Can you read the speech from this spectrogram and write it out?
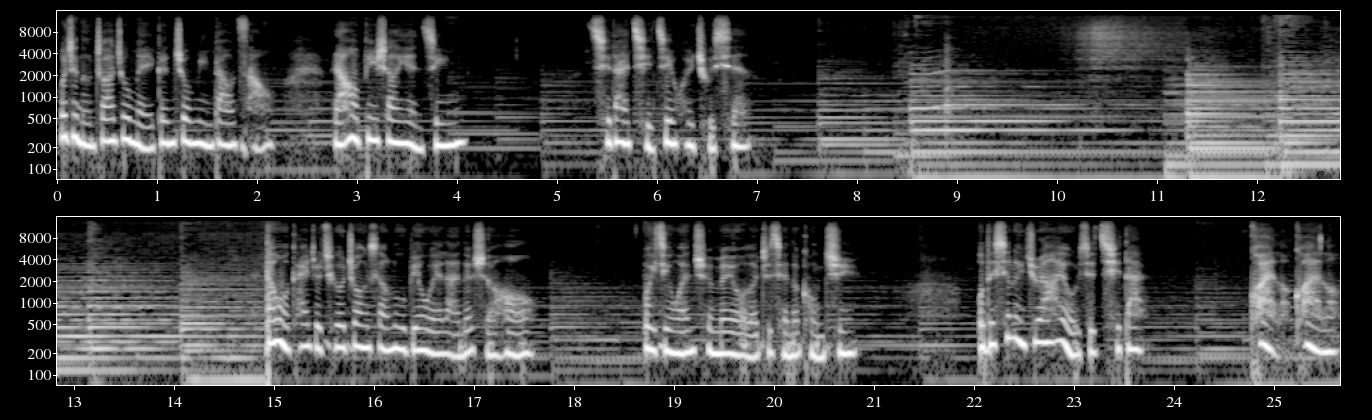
我只能抓住每一根救命稻草，然后闭上眼睛，期待奇迹会出现。当我开着车撞向路边围栏的时候，我已经完全没有了之前的恐惧，我的心里居然还有一些期待。快了，快了，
